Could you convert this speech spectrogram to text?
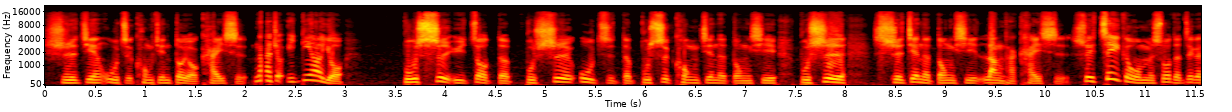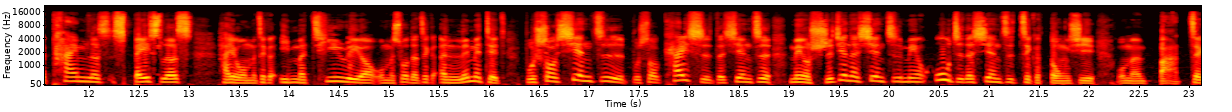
时间、物质、空间都有开始，那就一定要有不是宇宙的、不是物质的、不是空间的东西，不是时间的东西，让它开始。所以这个我们说的这个 timeless、spaceless，还有我们这个 immaterial，我们说的这个 unlimited，不受限制、不受开始的限制，没有时间的限制，没有物质的限制，这个东西，我们把这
